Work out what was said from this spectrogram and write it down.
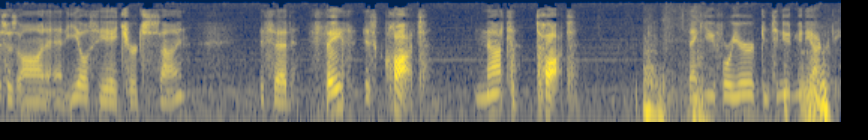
this was on an ELCA church sign. It said, Faith is caught, not taught. Thank you for your continued mediocrity.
